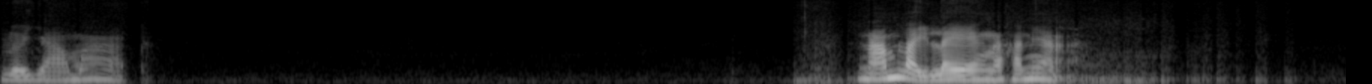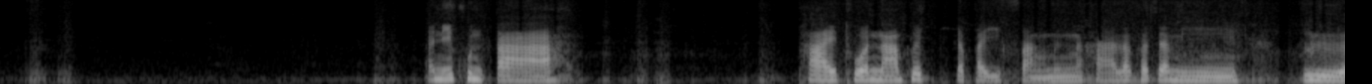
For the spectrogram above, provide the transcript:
เรือยาวมาก น้ำไหลแรงนะคะเนี่ย อันนี้คุณตาพายทวนน้ำเพื่อจะไปอีกฝั่งหนึ่งนะคะ แล้วก็จะมีเรือ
